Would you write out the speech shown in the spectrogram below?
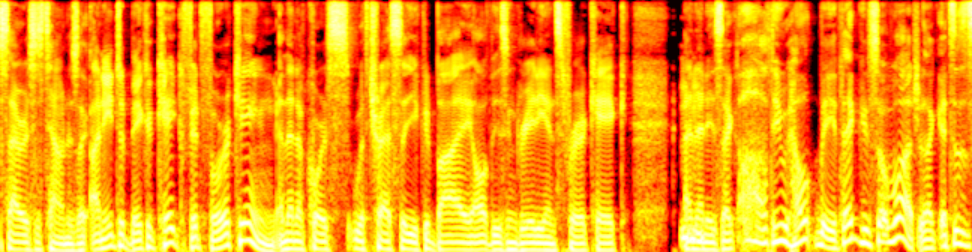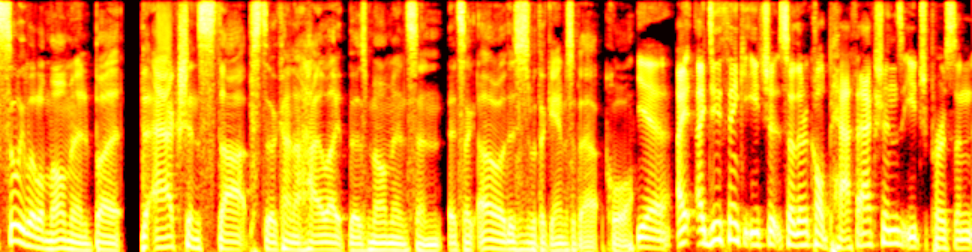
Cyrus's town who's like, "I need to bake a cake fit for a king," and then, of course, with Tressa, you could buy all these ingredients for a cake. And Mhm. then he's like, "Oh, you helped me. Thank you so much." Like it's a silly little moment, but the action stops to kind of highlight those moments, and it's like, "Oh, this is what the game's about." Cool. Yeah, I, I do think each so they're called path actions. Each person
